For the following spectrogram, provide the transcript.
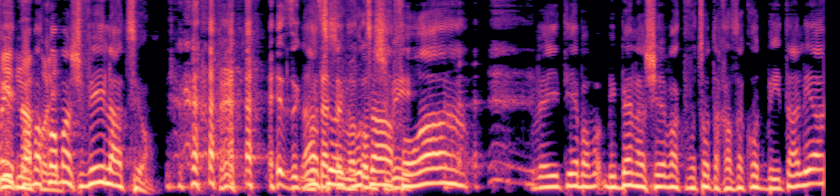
סופית. במקום השביעי לאציו. איזה קבוצה לאציו של היא מקום קבוצה שביעי. אפורה, והיא תהיה מבין השבע הקבוצות החזקות באיטליה.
